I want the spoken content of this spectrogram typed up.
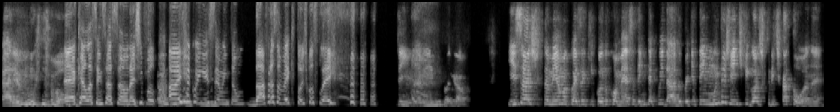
cara, é muito bom. É aquela sensação, né? Tipo, é ai, bom. reconheceu, então dá pra saber que tô de cosplay. Sim, é muito legal. Isso eu acho que também é uma coisa que quando começa tem que ter cuidado, porque tem muita gente que gosta de criticar à toa, né?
